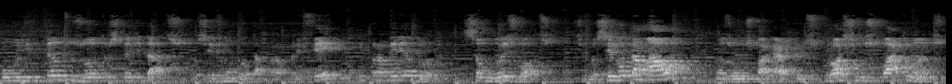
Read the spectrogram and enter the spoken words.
como de tantos outros candidatos. Vocês vão votar para prefeito e para vereador. São dois votos. Se você votar mal, nós vamos pagar pelos próximos quatro anos.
